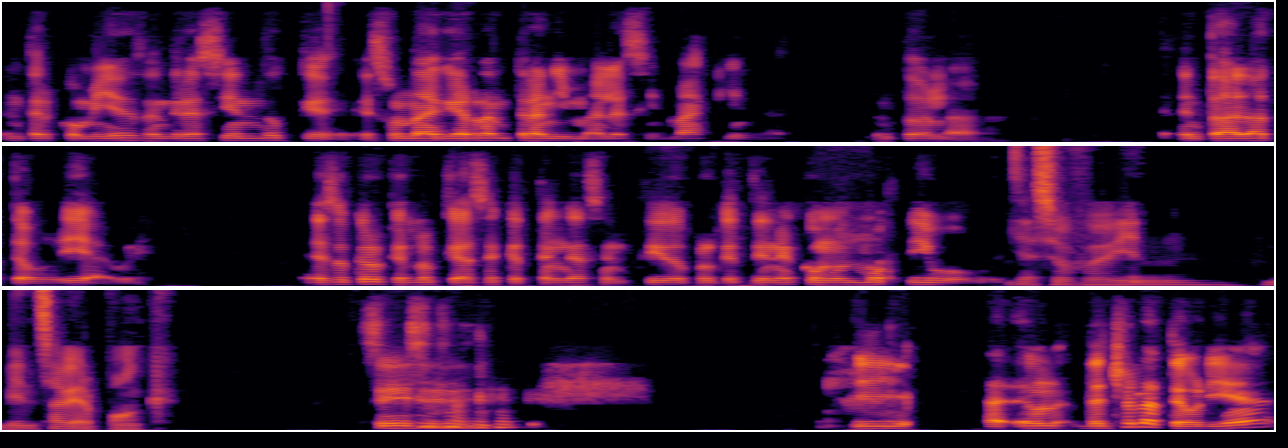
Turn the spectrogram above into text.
entre comillas, vendría siendo que es una guerra entre animales y máquinas, en toda la, en toda la teoría, güey. Eso creo que es lo que hace que tenga sentido, porque tiene como un motivo, güey. Ya se fue bien, bien cyberpunk. Sí, sí, sí. Y ah, de hecho la teoría,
